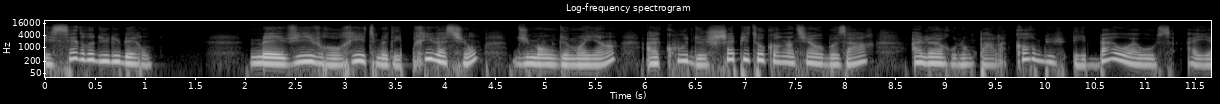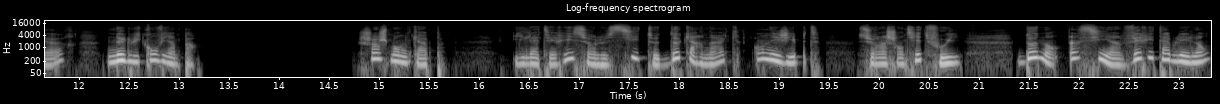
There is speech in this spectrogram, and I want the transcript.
et cèdre du Luberon mais vivre au rythme des privations, du manque de moyens, à coups de chapiteaux corinthiens aux beaux-arts, à l'heure où l'on parle Corbu et Bauhaus ailleurs, ne lui convient pas. Changement de cap. Il atterrit sur le site de Karnak, en Égypte, sur un chantier de fouilles, donnant ainsi un véritable élan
